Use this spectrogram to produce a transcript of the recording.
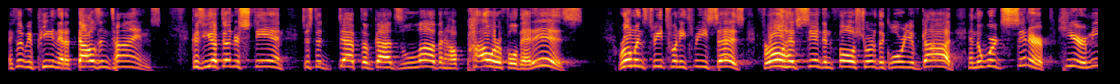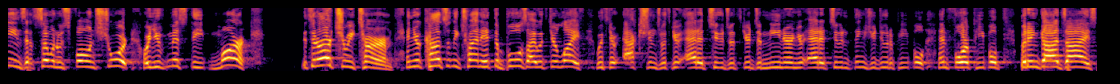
I feel like repeating that a thousand times because you have to understand just the depth of God's love and how powerful that is. Romans 3:23 says, "For all have sinned and fall short of the glory of God." And the word sinner here means that someone who's fallen short or you've missed the mark. It's an archery term, and you're constantly trying to hit the bullseye with your life, with your actions, with your attitudes, with your demeanor and your attitude and things you do to people and for people. But in God's eyes,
